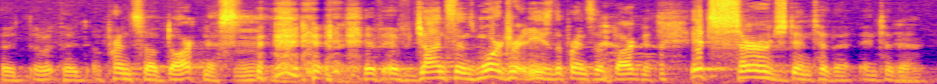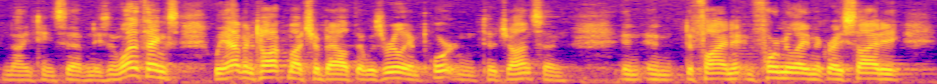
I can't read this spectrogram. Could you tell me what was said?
the, the, the Prince of Darkness. Mm-hmm. if, if, Johnson's Mordred, he's the Prince of Darkness. It surged into the into the yeah. 1970s. And one of the things we haven't talked much about that was really important to Johnson in, in defining and formulating the Great Society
